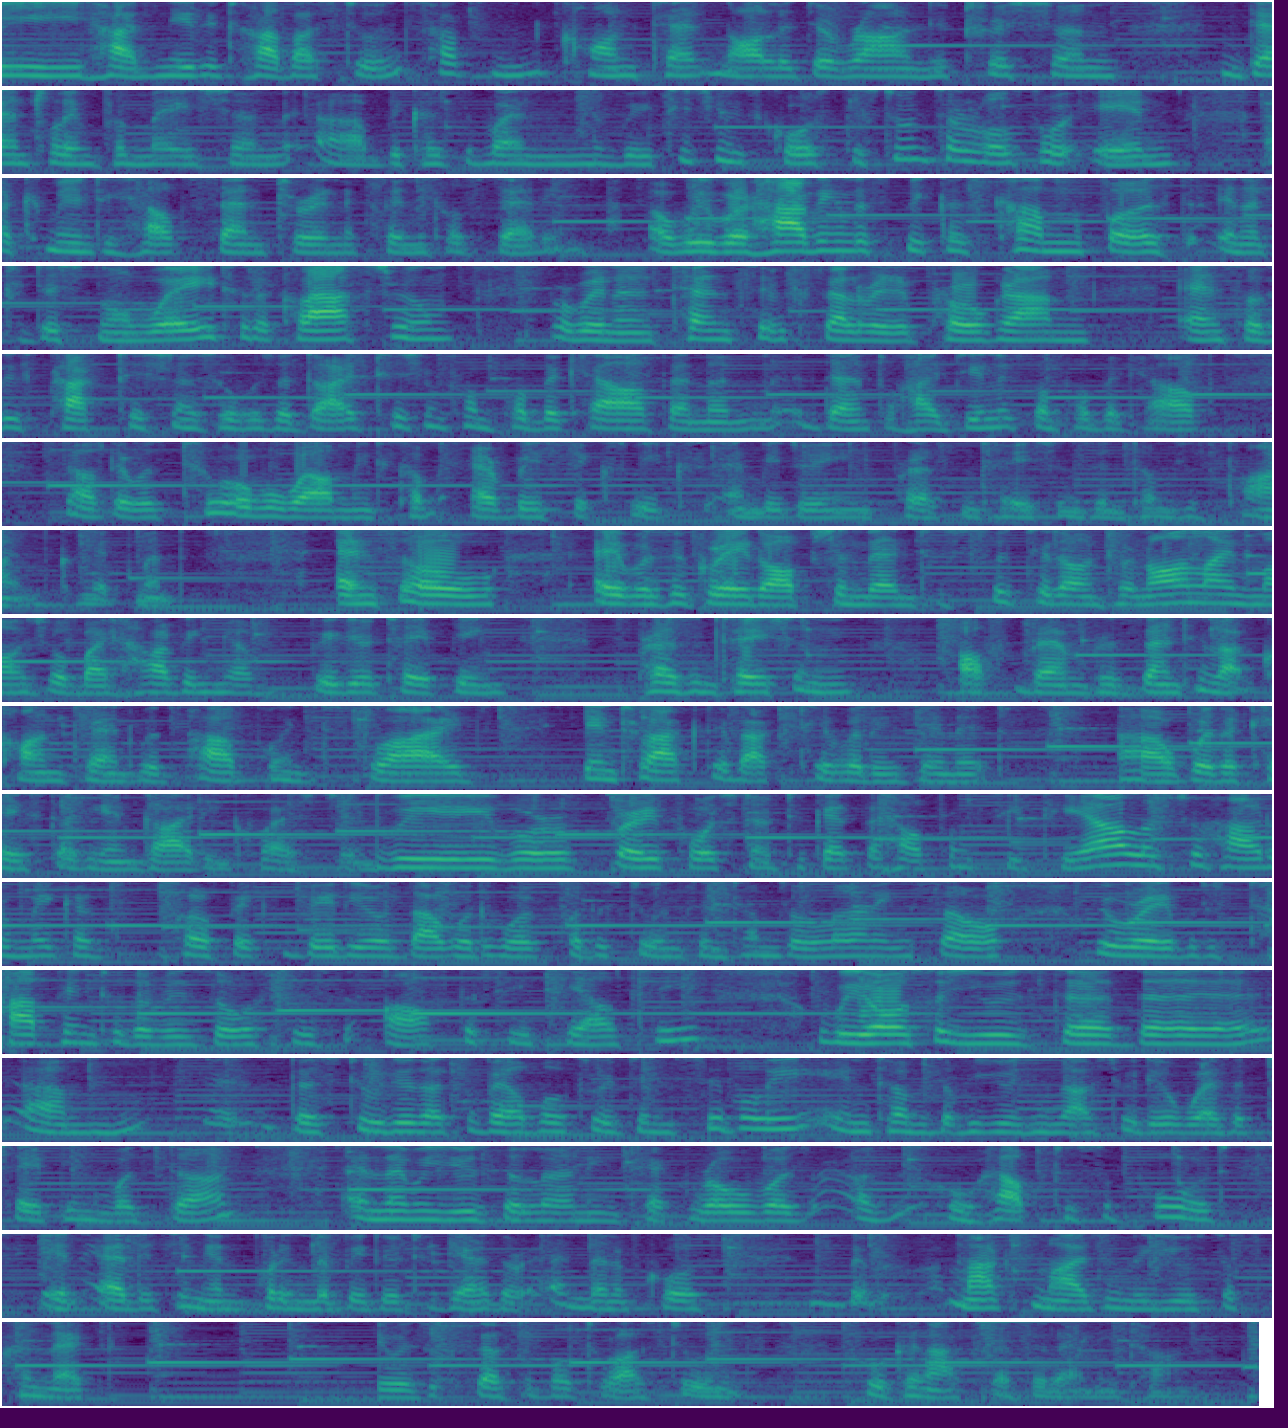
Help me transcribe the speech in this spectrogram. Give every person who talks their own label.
Speaker 1: we had needed to have our students have content knowledge around nutrition, dental information, uh, because when we're teaching this course, the students are also in a community health center in a clinical setting. Uh, we were having the speakers come first in a traditional way to the classroom, but we're in an intensive accelerated program and so these practitioners who was a dietitian from public health and a dental hygienist from public health felt it was too overwhelming to come every six weeks and be doing presentations in terms of time commitment. And so it was a great option then to switch it onto an online module by having a videotaping presentation of them presenting that content with PowerPoint slides, interactive activities in it uh, with a case study and guiding question. We were very fortunate to get the help from CTL as to how to make a perfect video that would work for the students in terms of learning. So we were able to tap into the resources of the CTLT. We also used uh, the, um, the studio that's available through Jim Sibley in terms of using that studio where the taping was done. And then we used the Learning Tech Rovers as, who helped to support in editing and putting the video together. And then of course, maximizing the use of Connect. It was accessible to our students who can access it anytime.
